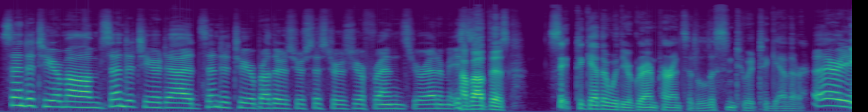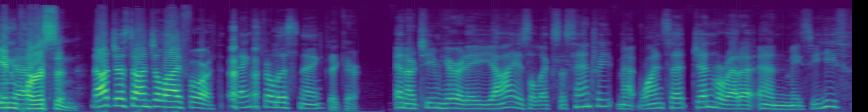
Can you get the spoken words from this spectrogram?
send it to your mom, send it to your dad, send it to your brothers, your sisters, your friends, your enemies. How about this? Sit together with your grandparents and listen to it together. There you go. In go. person. Not just on July 4th. Thanks for listening. Take care. And our team here at AEI is Alexa Santry, Matt Wineset, Jen Moretta, and Macy Heath.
